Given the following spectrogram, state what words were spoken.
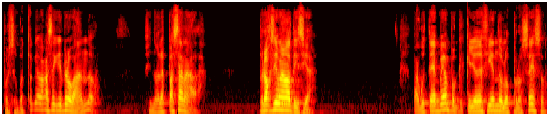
Por supuesto que van a seguir probando, si no les pasa nada. Próxima noticia. Para que ustedes vean, porque es que yo defiendo los procesos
